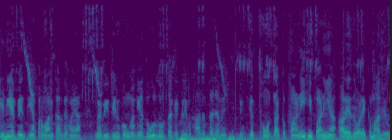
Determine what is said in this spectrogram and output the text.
ਇੰਨੀਆਂ ਬੇਨਤੀਆਂ ਪ੍ਰਵਾਨ ਕਰਦੇ ਹੋਇਆਂ ਮੈਂ ਵੀਰ ਜੀ ਨੂੰ ਕਹੂੰਗਾ ਕਿ ਇਹ ਦੂਰ ਦੂਰ ਤੱਕ ਇੱਕ ਵਾਰੀ ਵਿਖਾ ਦਿੱਤਾ ਜਾਵੇ ਕਿ ਕਿੱਥੋਂ ਤੱਕ ਪਾਣੀ ਹੀ ਪਾਣੀ ਆ ਆਲੇ ਦੁਆਲੇ ਘੁਮਾ ਲਿਓ।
